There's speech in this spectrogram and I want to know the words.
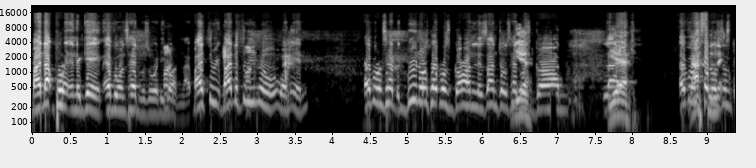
by that point in the game, everyone's head was already gone. Like by three by the three 0 went in, everyone's head Bruno's head was gone, Lisandro's head Yeah. was gone. Like, yeah, Everyone's That's head was just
